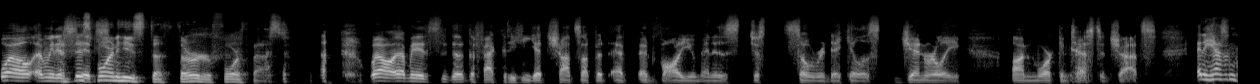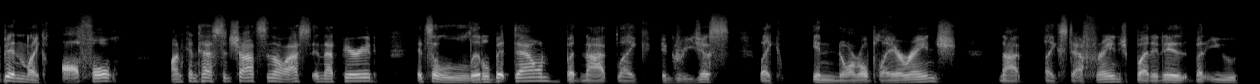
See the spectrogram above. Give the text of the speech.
well i mean at this point he's the third or fourth best Well, I mean, it's the, the fact that he can get shots up at, at, at volume and is just so ridiculous generally on more contested shots. And he hasn't been like awful on contested shots in the last in that period. It's a little bit down, but not like egregious, like in normal player range, not like Steph range, but it is, but you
